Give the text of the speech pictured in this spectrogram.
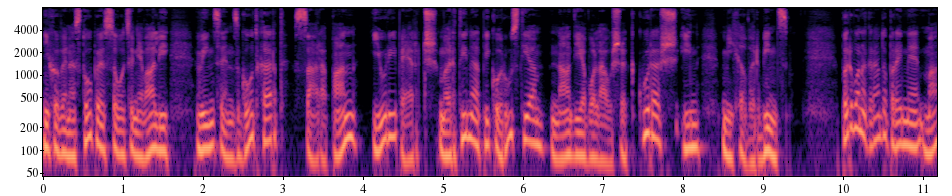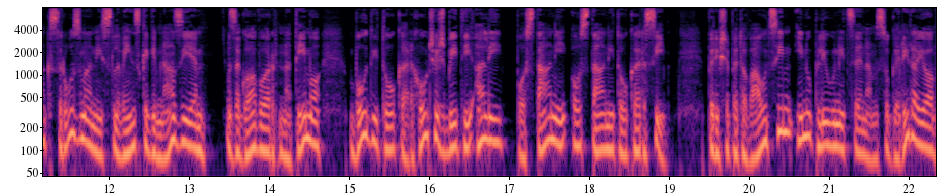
Njihove nastope so ocenjevali Vincenz Gotthard, Sara Pan, Juri Perč, Martina Pikorustija, Nadja Volavšek Kuraš in Miha Vrbinc. Prvo nagrado prejme Max Rozman iz Slovenske gimnazije za govor na temo Bodi to, kar hočeš biti ali postani, ostani to, kar si. Prišepetovalci in vplivnice nam sugerirajo,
